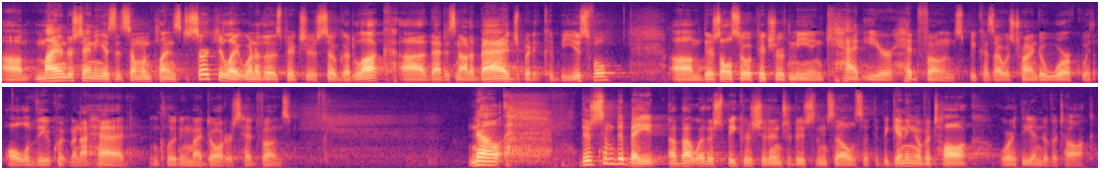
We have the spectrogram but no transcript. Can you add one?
Um, my understanding is that someone plans to circulate one of those pictures, so good luck. Uh, that is not a badge, but it could be useful. Um, there's also a picture of me in cat ear headphones because I was trying to work with all of the equipment I had, including my daughter's headphones. Now, there's some debate about whether speakers should introduce themselves at the beginning of a talk or at the end of a talk.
